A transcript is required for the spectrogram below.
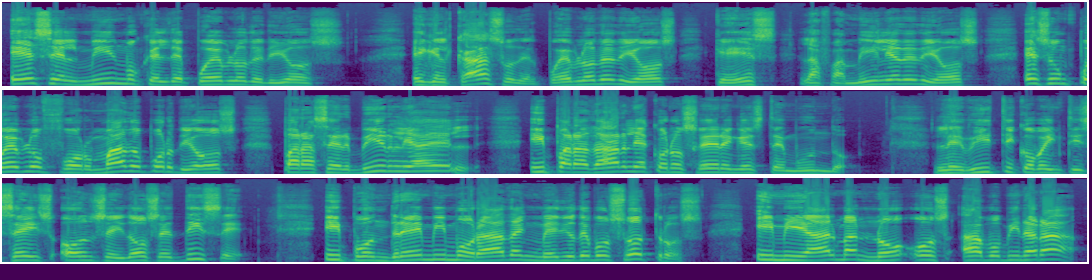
es el mismo que el de pueblo de Dios. En el caso del pueblo de Dios, que es la familia de Dios, es un pueblo formado por Dios para servirle a Él y para darle a conocer en este mundo. Levítico 26, 11 y 12 dice, y pondré mi morada en medio de vosotros, y mi alma no os abominará,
